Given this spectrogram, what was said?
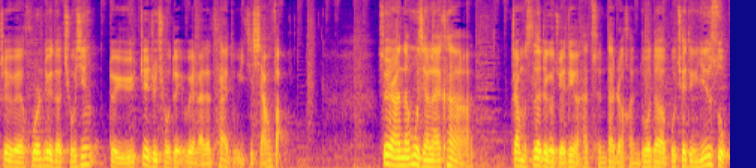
这位湖人队的球星对于这支球队未来的态度以及想法。虽然呢，目前来看啊，詹姆斯的这个决定还存在着很多的不确定因素，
